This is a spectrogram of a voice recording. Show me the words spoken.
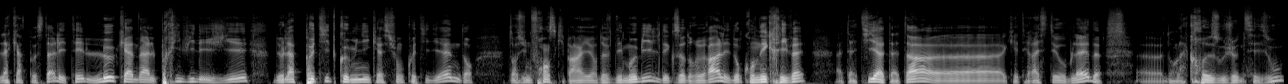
la carte postale était le canal privilégié de la petite communication quotidienne dans, une France qui par ailleurs devenait mobile, d'exode rural, et donc on écrivait à Tati, à Tata, qui était resté au bled, dans la Creuse ou je ne sais où,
